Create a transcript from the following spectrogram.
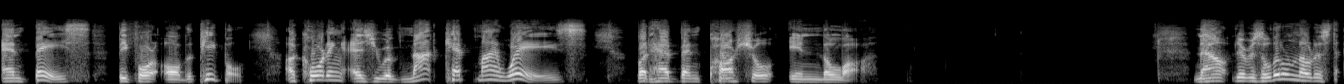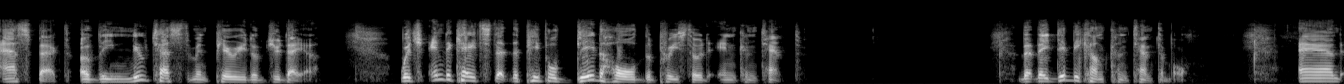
and base before all the people, according as you have not kept my ways, but have been partial in the law. Now, there is a little noticed aspect of the New Testament period of Judea, which indicates that the people did hold the priesthood in contempt, that they did become contemptible. And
